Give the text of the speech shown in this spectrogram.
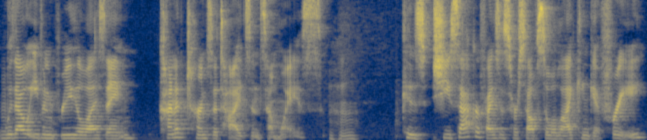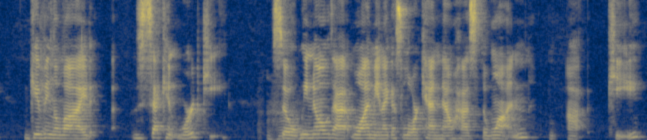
without even realizing, kind of turns the tides in some ways mm-hmm. because she sacrifices herself so Elide can get free, giving Elide the second Wyrdkey. Mm-hmm. So we know that, well, I mean, I guess Lorcan now has the one uh, key.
